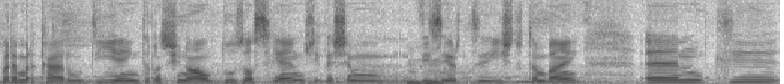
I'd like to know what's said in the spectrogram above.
para marcar o Dia Internacional dos Oceanos, e deixa-me uhum. dizer-te isto também. Um, ehm, que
